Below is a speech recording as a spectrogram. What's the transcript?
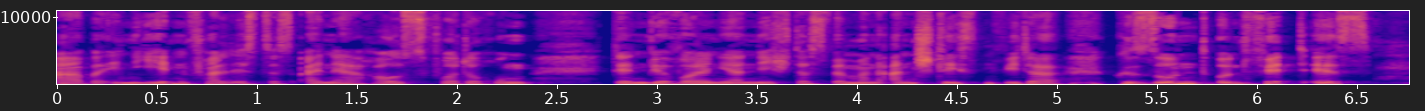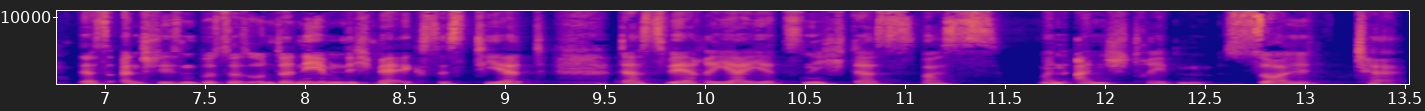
Aber in jedem Fall ist das eine Herausforderung, denn wir wollen ja nicht, dass wenn man anschließend wieder gesund und fit ist, dass anschließend bloß das Unternehmen nicht mehr existiert. Das wäre ja jetzt nicht das, was man anstreben sollte.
